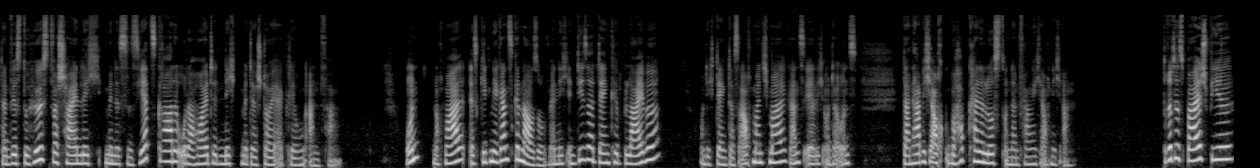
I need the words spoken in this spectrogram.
dann wirst du höchstwahrscheinlich mindestens jetzt gerade oder heute nicht mit der Steuererklärung anfangen. Und nochmal, es geht mir ganz genauso. Wenn ich in dieser Denke bleibe, und ich denke das auch manchmal, ganz ehrlich unter uns, dann habe ich auch überhaupt keine Lust und dann fange ich auch nicht an. Drittes Beispiel,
